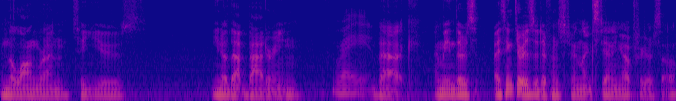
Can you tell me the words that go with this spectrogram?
in the long run to use you know that battering right back i mean there's i think there is a difference between like standing up for yourself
